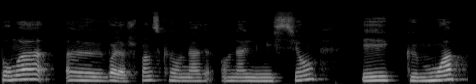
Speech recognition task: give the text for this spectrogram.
Pour moi, euh, voilà, je pense qu'on a, on a une mission et que moi,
